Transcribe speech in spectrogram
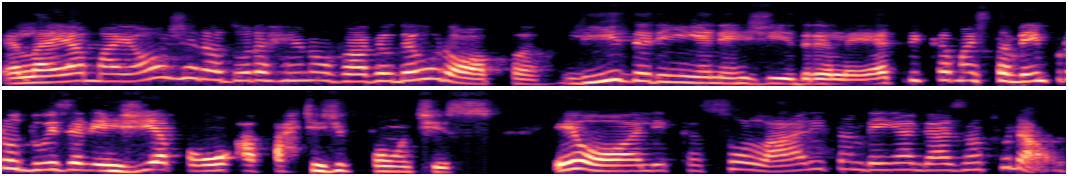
Ela é a maior geradora renovável da Europa, líder em energia hidrelétrica, mas também produz energia a partir de fontes eólica, solar e também a gás natural.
